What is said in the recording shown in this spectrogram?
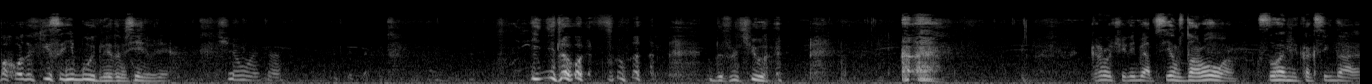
Походу кисы не будет на этом сервере. Чему это? Иди давай отсюда. Да шучу. Короче, ребят, всем здорово. С вами, как всегда,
